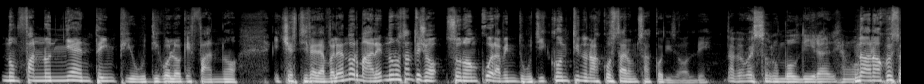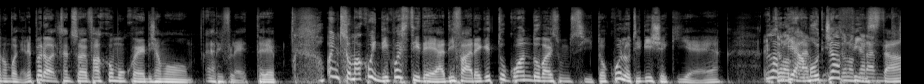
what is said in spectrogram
non fanno niente in più di quello che fanno i certificati a validità normale, nonostante ciò sono ancora venduti, continuano a costare un sacco di soldi. Vabbè, questo non vuol dire, diciamo... No, no, questo non vuol dire, però nel senso che fa comunque, diciamo, riflettere. O insomma, quindi questa idea di fare che tu quando vai su un sito, quello ti dice chi è, e l'abbiamo già vista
